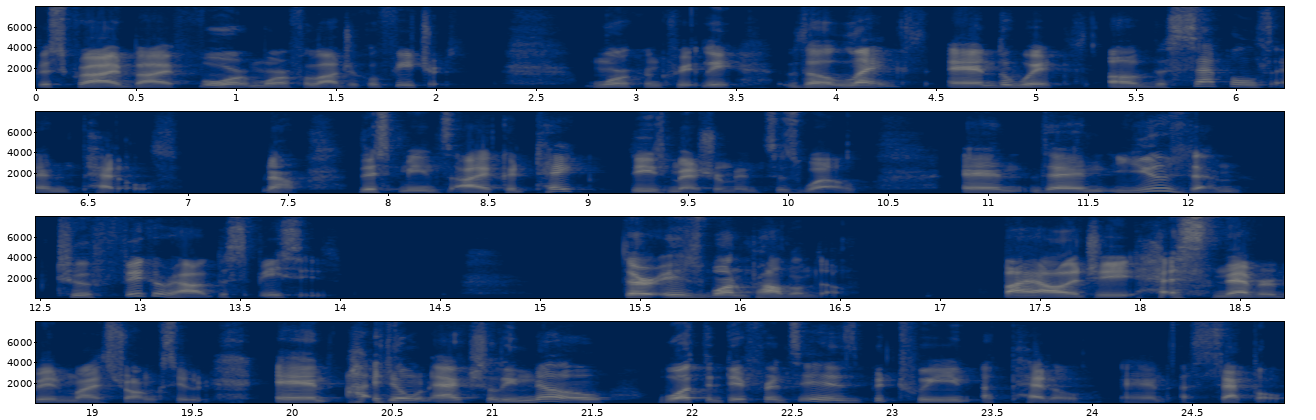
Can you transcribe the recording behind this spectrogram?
described by four morphological features. More concretely, the length and the width of the sepals and petals. Now, this means I could take these measurements as well and then use them to figure out the species. There is one problem though. Biology has never been my strong suit, and I don't actually know what the difference is between a petal and a sepal.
